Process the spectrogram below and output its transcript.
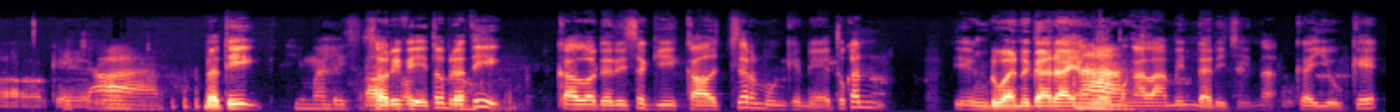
Oke. Okay, HR. Berarti Human resource. Sorry Vi, itu berarti kalau dari segi culture mungkin ya, itu kan yang dua negara yang nah. lo pengalamin dari Cina ke UK,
